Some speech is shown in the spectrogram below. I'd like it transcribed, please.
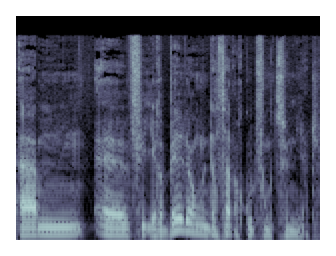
ähm, äh, für ihre Bildung und das hat auch gut funktioniert.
